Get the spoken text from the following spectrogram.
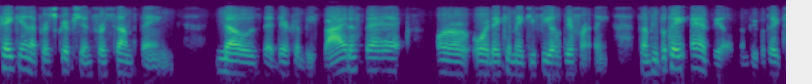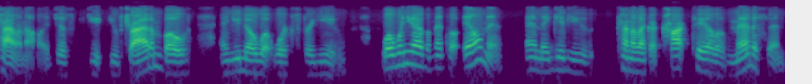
taken a prescription for something knows that there can be side effects or or they can make you feel differently. Some people take Advil, some people take Tylenol. It just you you've tried them both and you know what works for you. Well, when you have a mental illness and they give you kind of like a cocktail of medicine,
